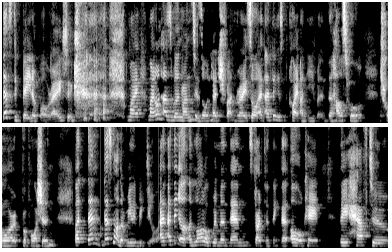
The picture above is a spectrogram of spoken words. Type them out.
That's debatable, right? my my own husband runs his own hedge fund, right? So I, I think it's quite uneven the household chore proportion. But then that's not a really big deal. I, I think a, a lot of women then start to think that oh, okay, they have to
